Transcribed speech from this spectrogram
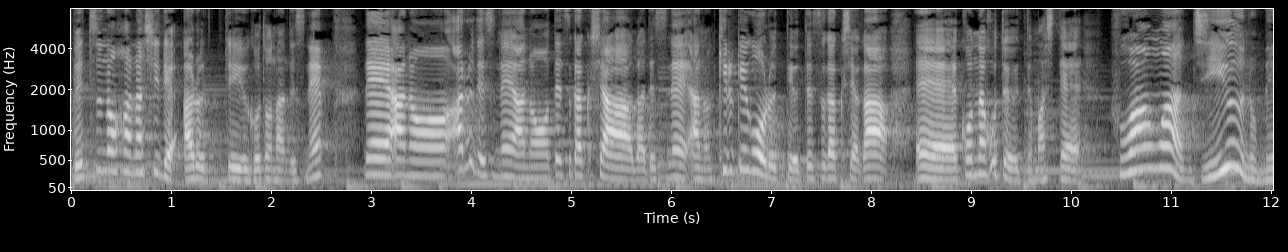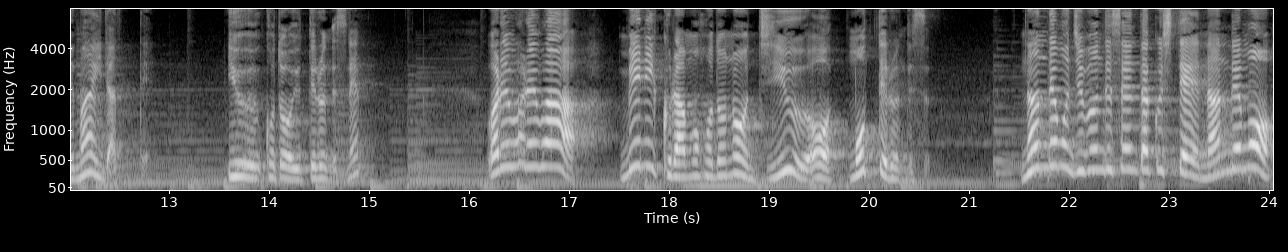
別の話であるっていうことなんですね。であのあるですねあの哲学者がですねあのキルケゴールっていう哲学者が、えーこんなことを言ってまして不安は自由のめまいだっていうことを言ってるんですね。我々は目にくらむほどの自由を持ってるんです。何でも自分で選択して何でも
